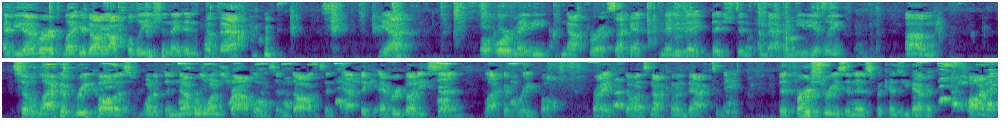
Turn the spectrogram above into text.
Have you ever let your dog off the leash and they didn't come back? yeah. Or, or maybe not for a second. Maybe they, they just didn't come back immediately. Um, so lack of recall is one of the number one problems in dogs, and I think everybody said lack of recall. Right? Dog's not coming back to me. The first reason is because you haven't taught it.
